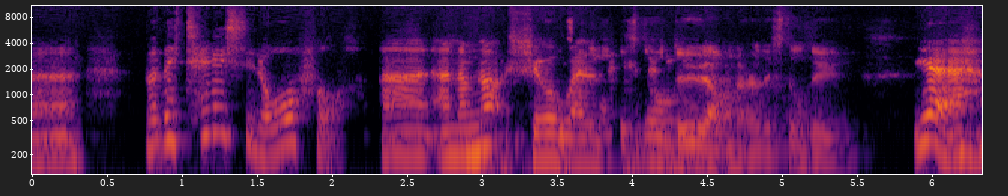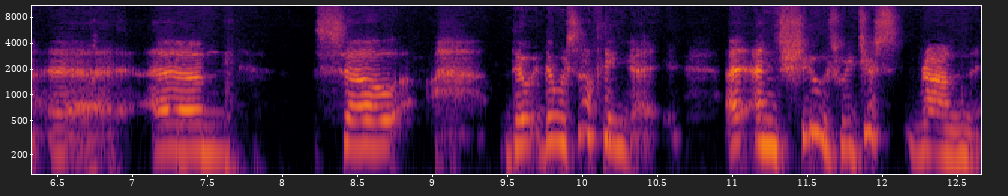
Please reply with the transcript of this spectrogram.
uh, but they tasted awful. Uh, and I'm not sure they whether still, they still do, Eleanor. They still do. Yeah. Uh, um, so there, there was nothing and shoes we just ran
